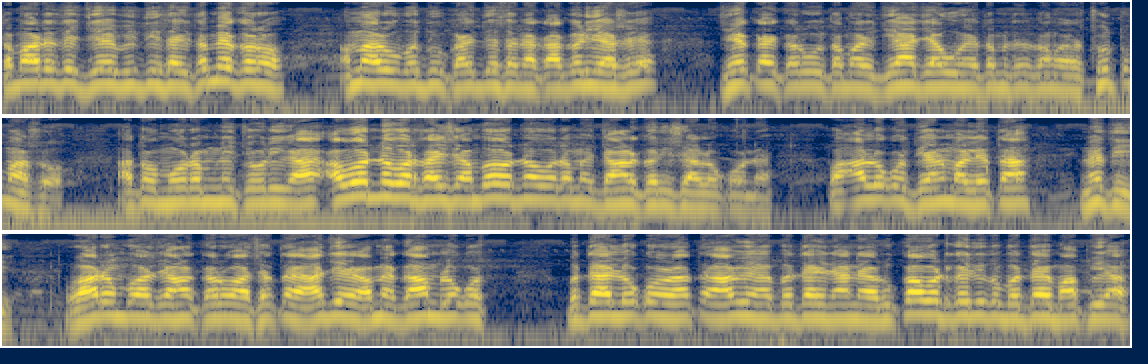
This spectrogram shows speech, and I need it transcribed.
તમારેથી જે વિધિ થાય તમે કરો. અમારું બધું કાયદેસરના કાગળિયા છે. જે કાંઈ કરવું તમારે જ્યાં જવું એ તમે તમારા છૂટમાં છો. આ તો મોરમની ચોરી અવરનવર થાય છે. અવારનવાર અમે જાણ કરી છે આ લોકોને. પણ આ લોકો ધ્યાનમાં લેતા નથી. વારંવાર જાણ કરવા છતાં આજે અમે ગામ લોકો બધા લોકો રાતે આવીને બધાએ નાને રૂકાવટ કરી તો બધાએ માફિયા.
